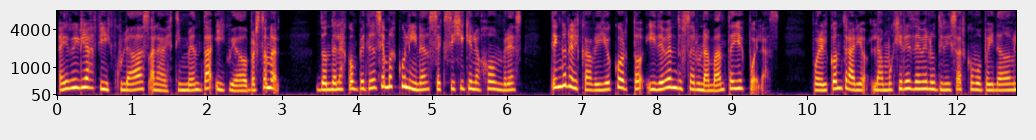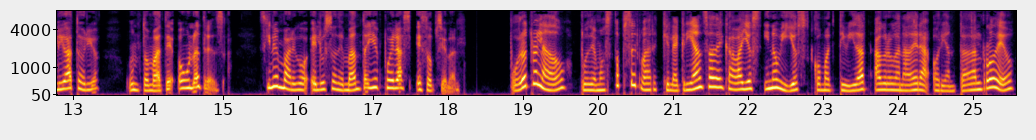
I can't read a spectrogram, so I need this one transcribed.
hay reglas vinculadas a la vestimenta y cuidado personal, donde las competencias masculinas se exige que los hombres tengan el cabello corto y deben de usar una manta y espuelas. Por el contrario, las mujeres deben utilizar como peinado obligatorio un tomate o una trenza. Sin embargo, el uso de manta y espuelas es opcional. Por otro lado, podemos observar que la crianza de caballos y novillos como actividad agroganadera orientada al rodeo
